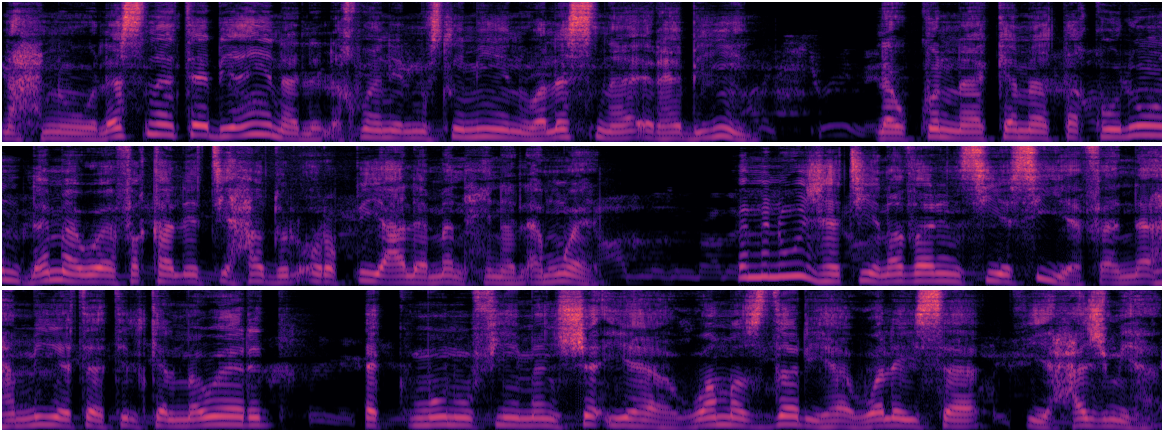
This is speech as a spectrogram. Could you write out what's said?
نحن لسنا تابعين للإخوان المسلمين ولسنا إرهابيين. لو كنا كما تقولون لما وافق الاتحاد الأوروبي على منحنا الأموال. فمن وجهة نظر سياسية فأن أهمية تلك الموارد تكمن في منشأها ومصدرها وليس في حجمها.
